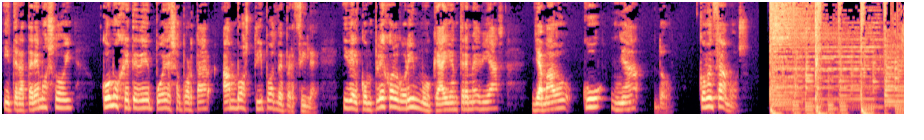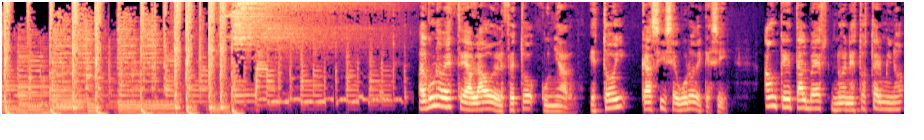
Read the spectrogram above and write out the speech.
y trataremos hoy cómo GTD puede soportar ambos tipos de perfiles y del complejo algoritmo que hay entre medias llamado cuñado. Comenzamos. ¿Alguna vez te he hablado del efecto cuñado? Estoy casi seguro de que sí, aunque tal vez no en estos términos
